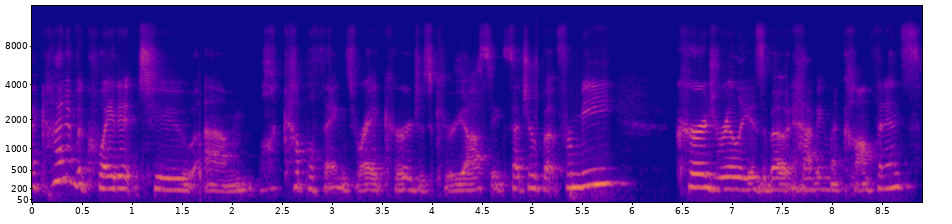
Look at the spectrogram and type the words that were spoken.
I kind of equate it to um, well, a couple things, right? Courage is curiosity, etc. But for me, courage really is about having the confidence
